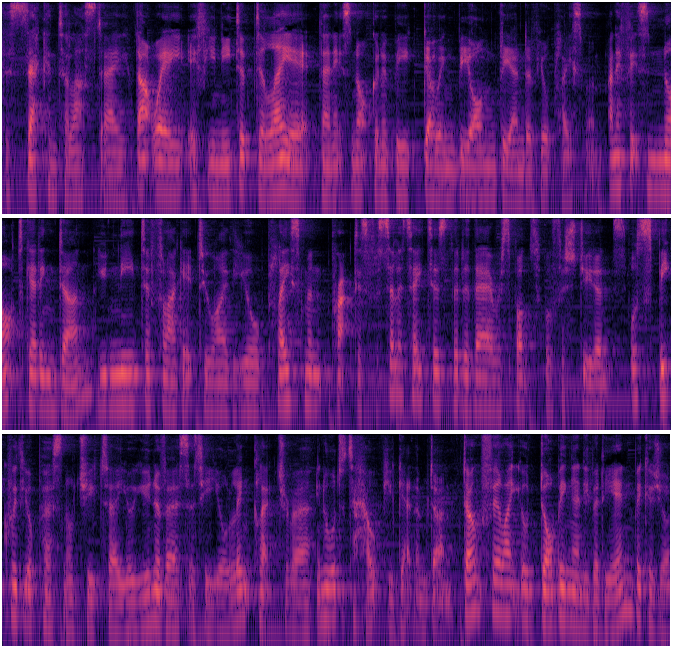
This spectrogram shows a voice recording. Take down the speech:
the second to last day. That way, if you need to delay it, then it's not going to be going beyond the end of your placement. And if it's not getting done, you need to flag it to either your placement practice facilitators that are there responsible for students, or speak with your personal tutor, your university, your link lecturer in order to help you get them done. Don't feel like you're dobbing anybody in because you're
